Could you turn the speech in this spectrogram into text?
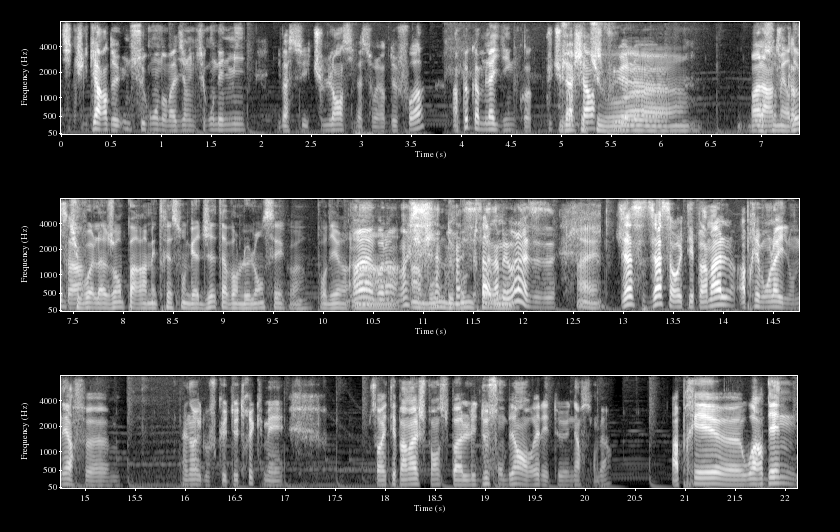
Si tu le gardes une seconde, on va dire une seconde et demie, il va se- tu le lances, il va s'ouvrir deux fois. Un peu comme la Ying, quoi. Plus tu la charges, plus elle. euh, voilà, grosso merdo, tu vois l'agent paramétrer son gadget avant de le lancer, quoi, pour dire Ouais, un, voilà. un boom, deux Ouais, trois ça. Non mais voilà, Ouais. Déjà, ça aurait été pas mal. Après, bon, là, ils l'ont nerf. euh, Maintenant, il ouvre que deux trucs, mais ça aurait été pas mal, je pense. Bah, les deux sont bien, en vrai, les deux nerfs sont bien. Après, euh, Warden,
